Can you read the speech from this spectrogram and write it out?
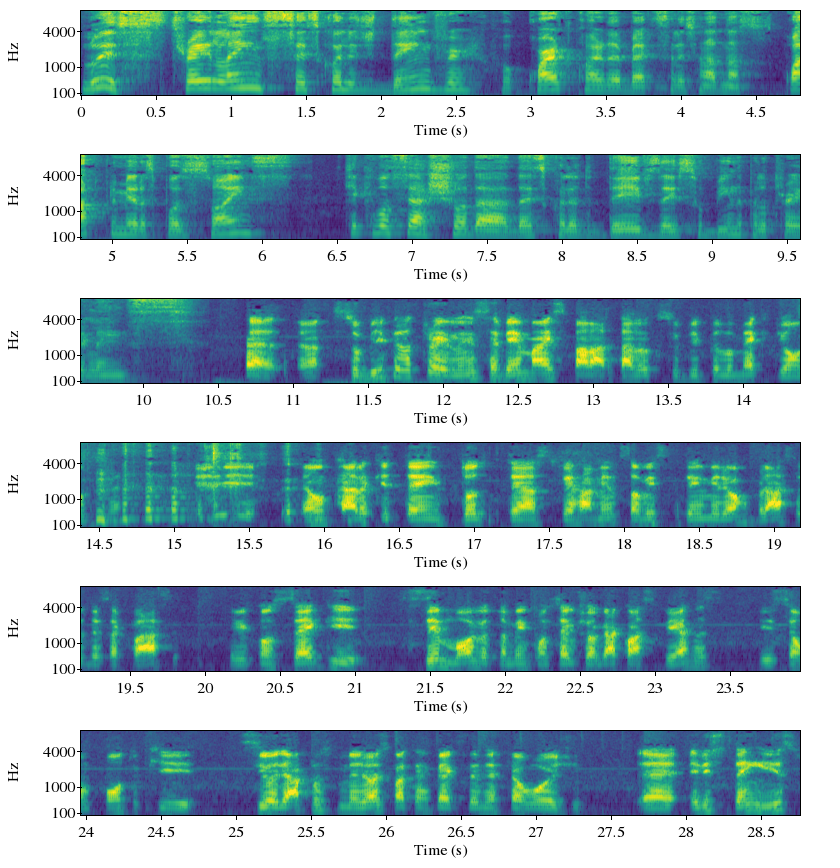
Luiz, Trey Lance, a escolha de Denver, o quarto quarterback selecionado nas quatro primeiras posições que, que você achou da, da escolha do Davis aí subindo pelo Trey Lance? É, é, subir pelo Trey Lance é bem mais palatável que subir pelo Mac Jones, né? Ele é um cara que tem, todo, tem as ferramentas, talvez tenha o melhor braço dessa classe. Ele consegue ser móvel também, consegue jogar com as pernas. Esse é um ponto que, se olhar para os melhores quarterbacks da NFL hoje, é, eles têm isso.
